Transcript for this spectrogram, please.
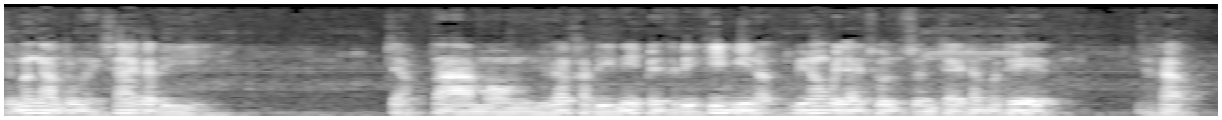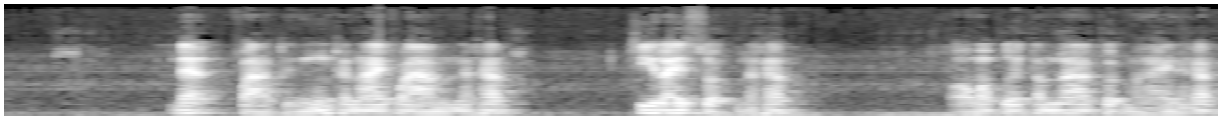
สำนักงานตำรวจแห่งชาติก็ดี จับตามองอยู่แล้วคดีนี้เป็นคดีที่มีมีน้องประชาชนสนใจทั้งประเทศนะครับ และฝากถึงทนายความนะครับ ที่ไลฟ์สดนะครับ ออกมาเปิดตำรากฎหมายนะครับ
